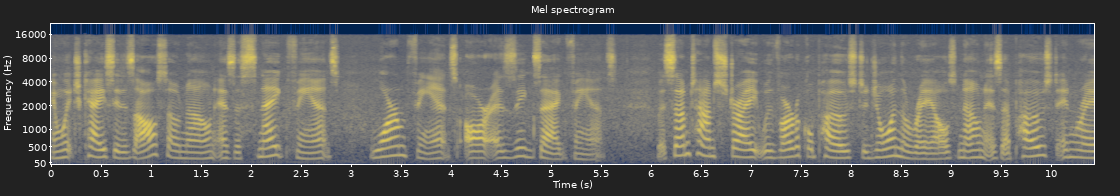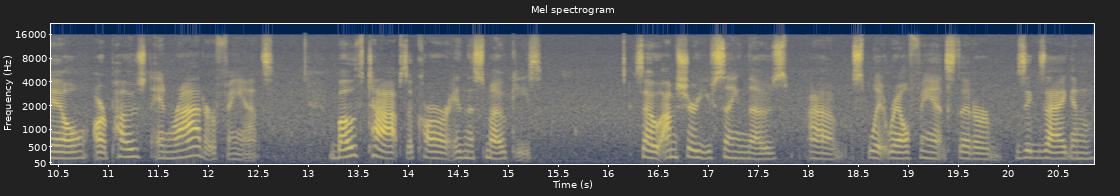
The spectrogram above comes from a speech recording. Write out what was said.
in which case it is also known as a snake fence, worm fence, or a zigzag fence, but sometimes straight with vertical posts to join the rails, known as a post and rail or post and rider fence. Both types occur in the Smokies. So I'm sure you've seen those uh, split rail fence that are zigzagging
